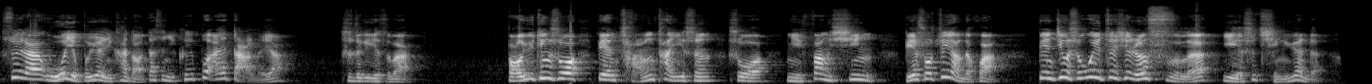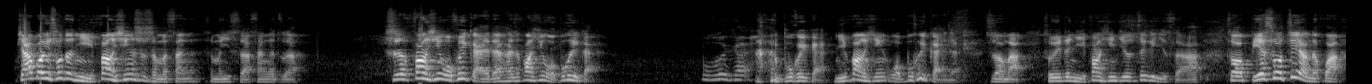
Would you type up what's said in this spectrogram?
虽然我也不愿意看到，但是你可以不挨打了呀，是这个意思吧？”宝玉听说，便长叹一声，说：“你放心，别说这样的话，便就是为这些人死了，也是情愿的。”贾宝玉说的“你放心”是什么三什么意思啊？三个字，是放心我会改的，还是放心我不会改？不会改，不会改。你放心，我不会改的，知道吗？所以的“你放心”就是这个意思啊。说别说这样的话，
